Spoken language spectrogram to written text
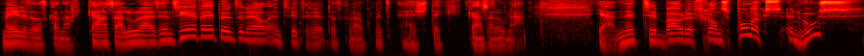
Mailen, dat kan naar casaluna.ncrv.nl. En twitteren, dat kan ook met hashtag Casaluna. Ja, net eh, bouwde Frans Pollux een hoes.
